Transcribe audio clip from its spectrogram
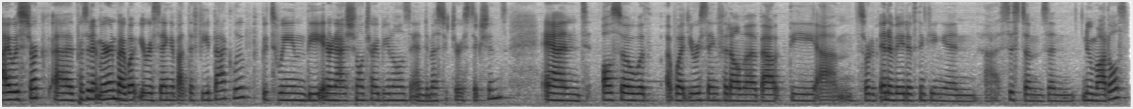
I was struck, uh, President Meron, by what you were saying about the feedback loop between the international tribunals and domestic jurisdictions and also with what you were saying, Fidelma, about the um, sort of innovative thinking in uh, systems and new models.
